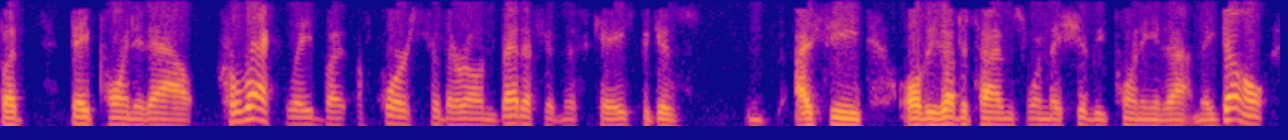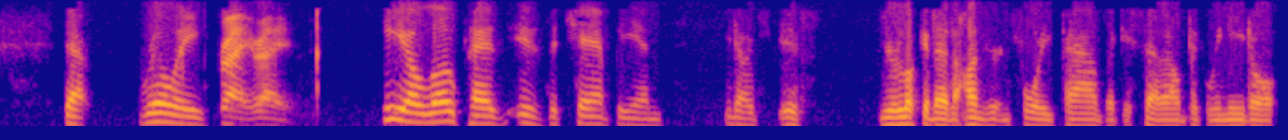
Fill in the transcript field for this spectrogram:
But they pointed out correctly, but of course for their own benefit in this case, because I see all these other times when they should be pointing it out and they don't. That really, right, right. Teo Lopez is the champion. You know, if, if you're looking at 140 pounds, like I said, I don't think we need all.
